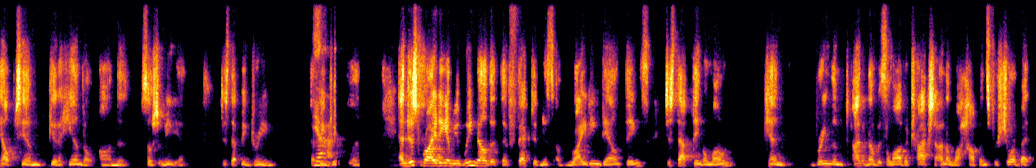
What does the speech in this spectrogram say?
helped him get a handle on the social media. Just that big dream. That yeah. big dream. And just writing, I mean, we know that the effectiveness of writing down things, just that thing alone can bring them i don't know if it's a law of attraction i don't know what happens for sure but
